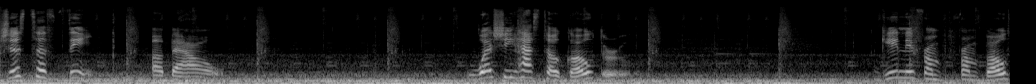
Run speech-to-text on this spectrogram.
just to think about what she has to go through. Getting it from from both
